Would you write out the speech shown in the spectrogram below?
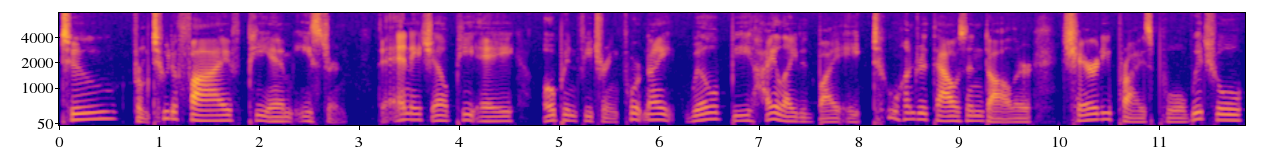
Two, from 2 to 5 p.m. Eastern. The NHLPA Open featuring Fortnite will be highlighted by a $200,000 charity prize pool, which will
